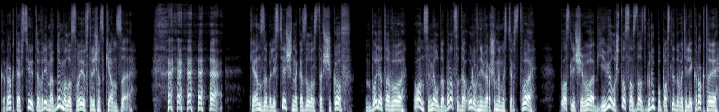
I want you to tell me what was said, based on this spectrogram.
Крокто все это время думал о своей встрече с Кенза. Ха-ха-ха-ха. Кенза блестяще наказал ростовщиков. Более того, он сумел добраться до уровня вершины мастерства, после чего объявил, что создаст группу последователей Крокты,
